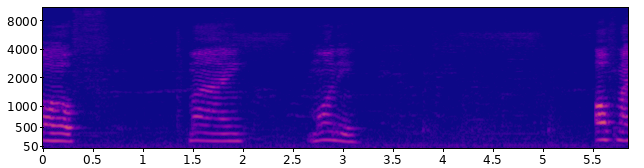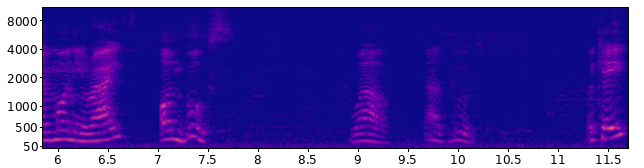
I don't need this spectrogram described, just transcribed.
of my money of my money right on books. Wow that's good. Okay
